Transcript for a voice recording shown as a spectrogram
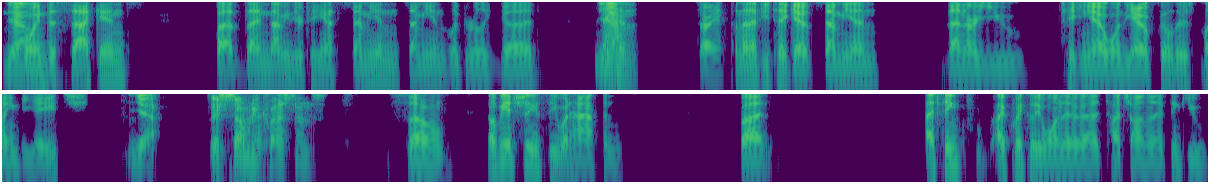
Yeah. going to second? But then that means you're taking out Semien, and Semien's looked really good. yeah. And- sorry. And then if you take out Semien, then are you taking out one of the outfielders playing DH? Yeah. There's so many questions. So it'll be interesting to see what happens. But I think I quickly want to uh, touch on, and I think you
